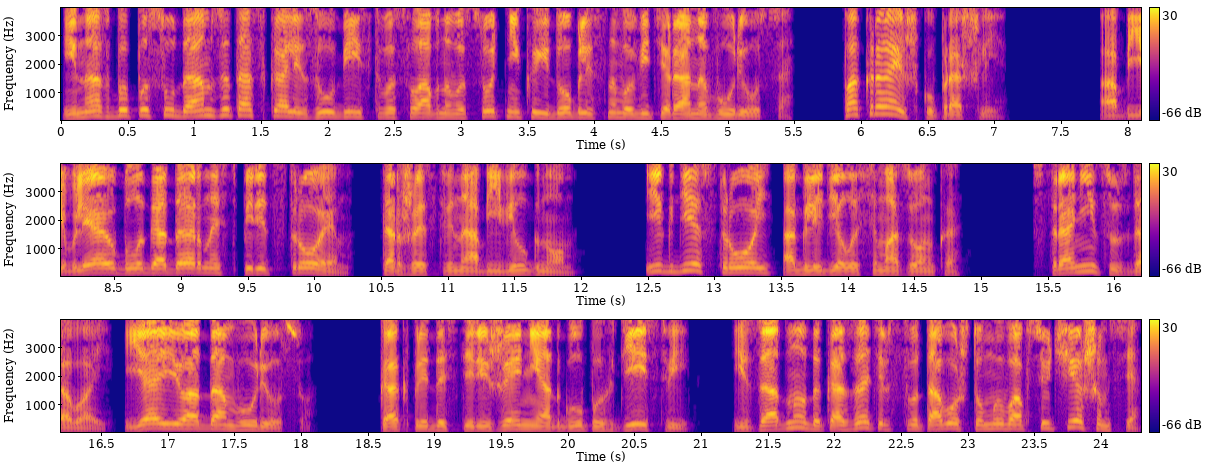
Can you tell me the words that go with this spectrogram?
и нас бы по судам затаскали за убийство славного сотника и доблестного ветерана Вуриуса. По краешку прошли. «Объявляю благодарность перед строем», торжественно объявил гном. «И где строй?» — огляделась амазонка. Страницу сдавай, я ее отдам Вуриусу. Как предостережение от глупых действий и заодно доказательство того, что мы вовсю чешемся,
